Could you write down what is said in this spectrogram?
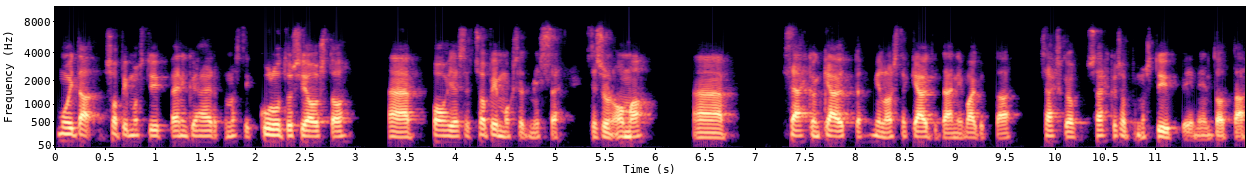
muita sopimustyyppejä, niin kyllä ehdottomasti kulutusjousto, ää, pohjaiset sopimukset, missä se sun oma ää, sähkön käyttö, milloin sitä käytetään, niin vaikuttaa sähkö, sähkösopimustyyppiin, niin tota,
